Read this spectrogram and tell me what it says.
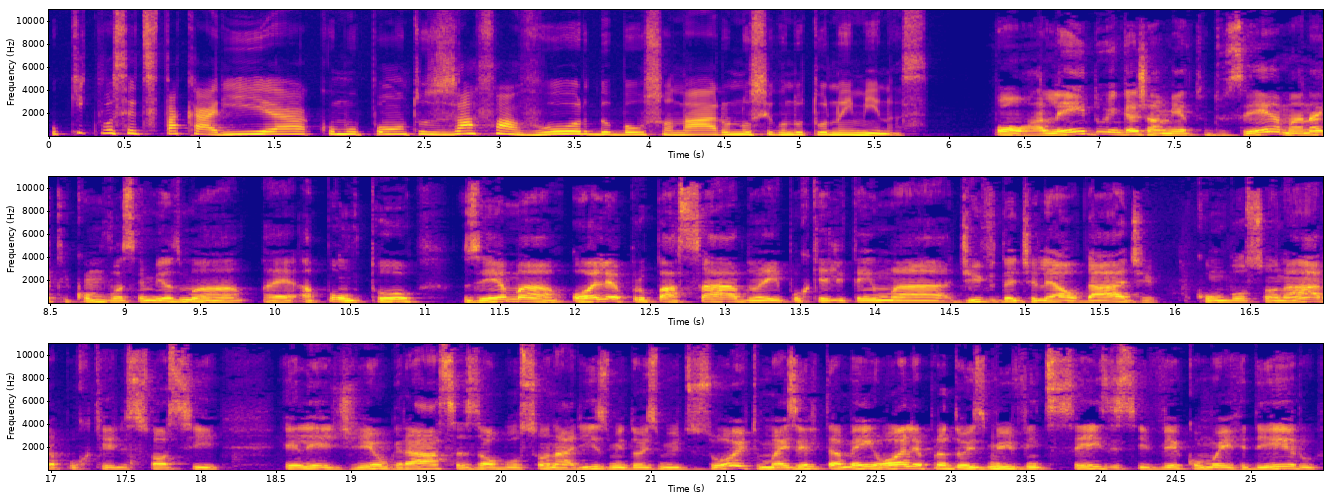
o que, que você destacaria como pontos a favor do Bolsonaro no segundo turno em Minas? Bom, além do engajamento do Zema, né, que como você mesma é, apontou, Zema olha para o passado aí porque ele tem uma dívida de lealdade com o Bolsonaro, porque ele só se elegeu graças ao bolsonarismo em 2018, mas ele também olha para 2026 e se vê como herdeiro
